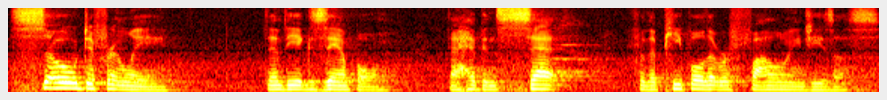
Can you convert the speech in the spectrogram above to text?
So differently than the example that had been set for the people that were following Jesus.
